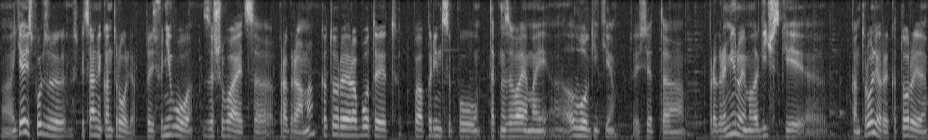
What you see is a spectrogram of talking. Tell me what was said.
А, Я использую специальный контроллер. То есть в него зашивается программа, которая работает по принципу так называемой э, логики. То есть это программируемые логические э, контроллеры, которые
